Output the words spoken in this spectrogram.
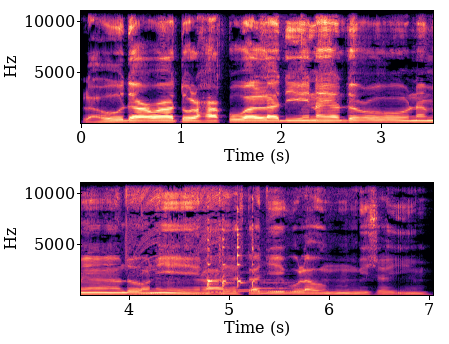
Lahu da'watul haqq walladina yad'una min duni la yastajibu lahum bisyai'in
